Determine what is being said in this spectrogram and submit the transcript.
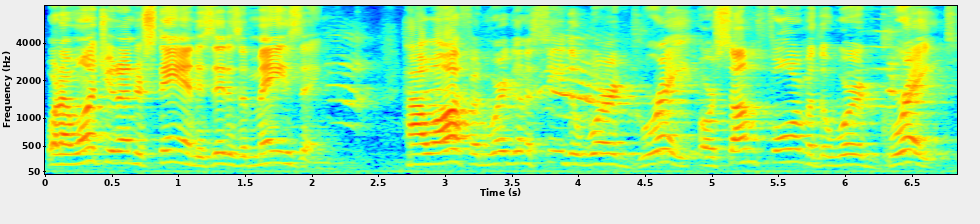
what I want you to understand is it is amazing how often we're going to see the word great or some form of the word great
